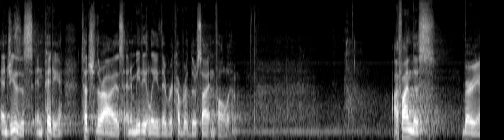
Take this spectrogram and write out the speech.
And Jesus, in pity, touched their eyes, and immediately they recovered their sight and followed him. I find this very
